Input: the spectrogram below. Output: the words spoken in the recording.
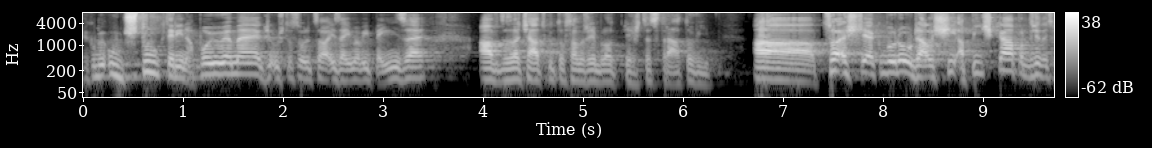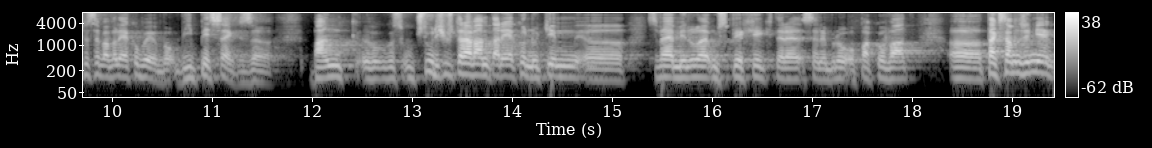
jakoby účtů, který napojujeme, takže už to jsou docela i zajímavé peníze. A v začátku to samozřejmě bylo těžce ztrátový. A co ještě jako budou další apíčka, protože teď jsme se bavili jakoby o výpisech z bank, z účtu, když už teda vám tady jako nutím uh, své minulé úspěchy, které se nebudou opakovat, uh, tak samozřejmě,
